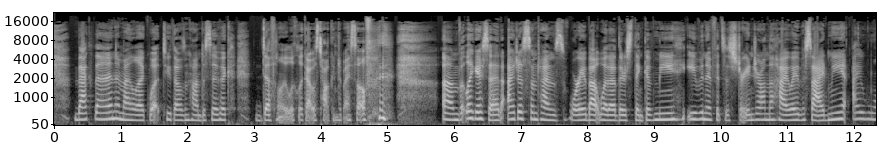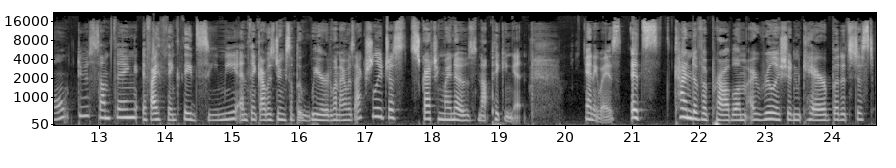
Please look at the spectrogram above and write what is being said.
Back then, in my like what 2000 Honda Civic, definitely looked like I was talking to myself. Um, but like I said, I just sometimes worry about what others think of me, even if it's a stranger on the highway beside me. I won't do something if I think they'd see me and think I was doing something weird when I was actually just scratching my nose, not picking it. Anyways, it's kind of a problem. I really shouldn't care, but it's just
